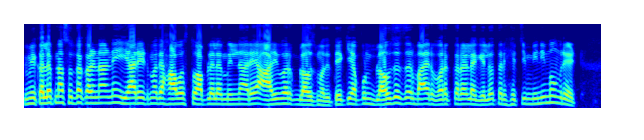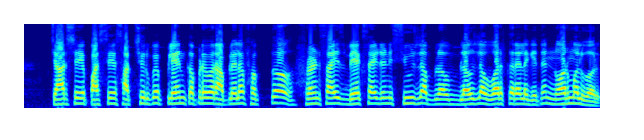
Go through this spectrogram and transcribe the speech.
तुम्ही कल्पनासुद्धा करणार नाही या रेटमध्ये हा वस्तू आपल्याला मिळणार आहे आरीवर्क ब्लाऊजमध्ये. ते की आपण ब्लाऊजच जर बाहेर वर्क करायला गेलो तर ह्याची मिनिमम रेट चारशे पाचशे सातशे रुपये प्लेन कपड्यावर आपल्याला फक्त फ्रंट साईज बॅक साईड आणि शूजला ब्लाऊजला वर्क करायला घेते नॉर्मल वर्क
